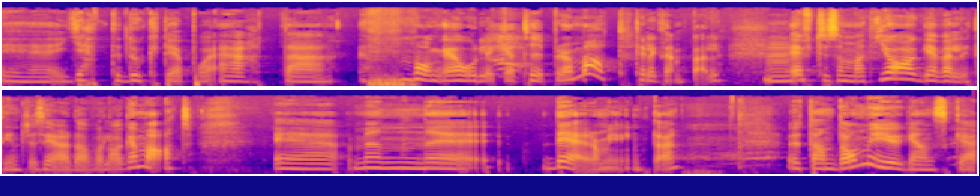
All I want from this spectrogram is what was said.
eh, jätteduktiga på att äta många olika typer av mat till exempel. Eftersom att jag är väldigt intresserad av att laga mat. Eh, men eh, det är de ju inte. Utan de är ju ganska,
